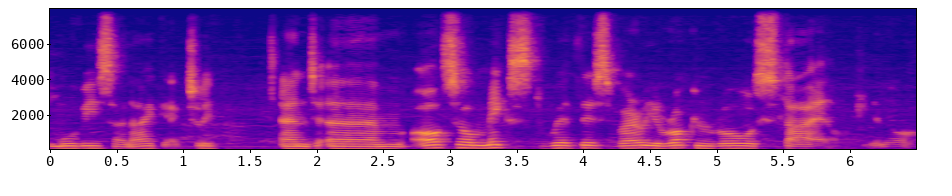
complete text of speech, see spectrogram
movies I like actually, and um, also mixed with this very rock and roll style, you know,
